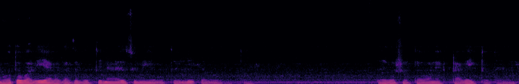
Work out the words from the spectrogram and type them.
গতবারই আমার কাছে ভর্তি নেওয়া হয়েছে সুইমিংয়ে ভর্তি হলেই কাজে ভর্তি তাই বছর তো অনেক টাকাই তো তাইলে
